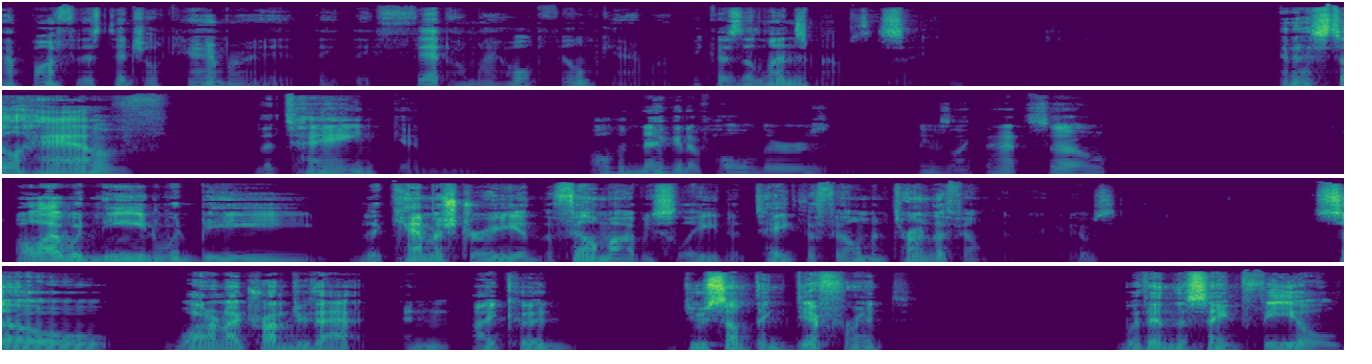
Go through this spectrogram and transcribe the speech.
I bought for this digital camera, eh, they, they fit on my old film camera because the lens mount's the same. And I still have the tank and all the negative holders things like that. So all I would need would be the chemistry and the film, obviously, to take the film and turn the film to negatives. So why don't I try to do that? And I could do something different within the same field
